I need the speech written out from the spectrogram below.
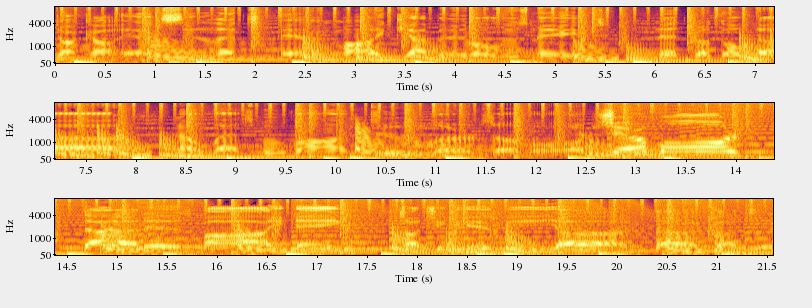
Dhaka, and Sylhet, and my capital is named Netrokona. Now let's move on to learn some more. Sherpur, that is my name touching in the country.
